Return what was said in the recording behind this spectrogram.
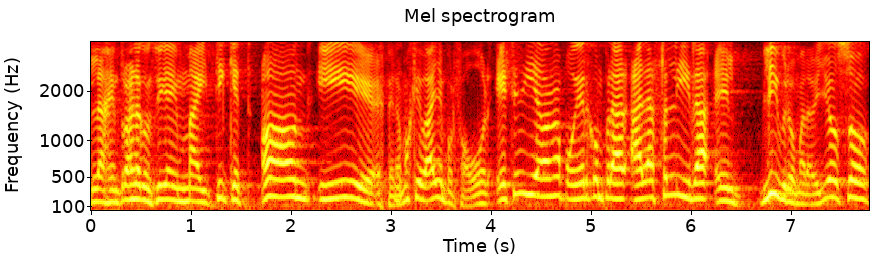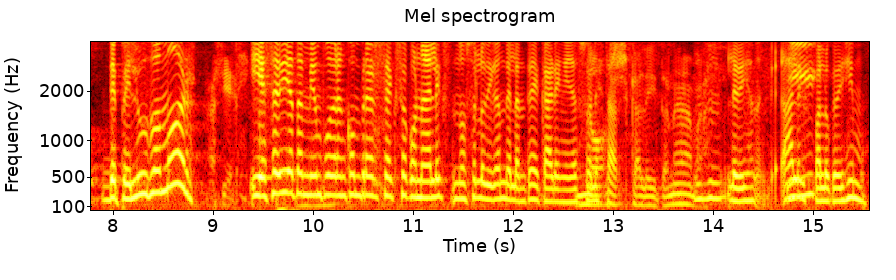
Las entradas las consiguen en My Ticket On y esperamos que vayan, por favor. Ese día van a poder comprar a la salida el libro maravilloso. De peludo amor. Así es. Y ese día también podrán comprar sexo con Alex. No se lo digan delante de Karen, ella suele No, estar. escaleta, nada más. Le dije, Alex, Y- para lo que dijimos.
